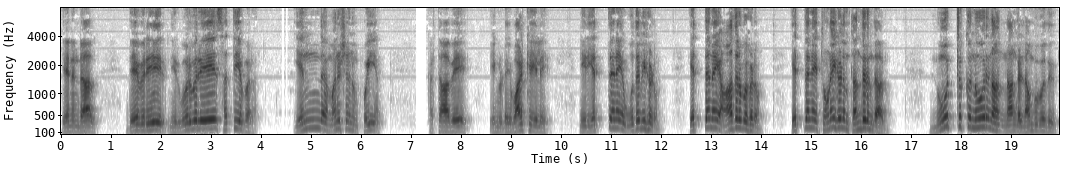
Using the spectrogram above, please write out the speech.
ஏனென்றால் தேவரீர் நீர் ஒருவரே சத்தியபரர். எந்த மனுஷனும் பொய்யன். கர்த்தாவே எங்களுடைய வாழ்க்கையிலே நீர் எத்தனை உதவிகளும் எத்தனை ஆதரவுகளும் எத்தனை துணைகளும் தந்திருந்தாலும் நூற்றுக்கு நூறு நாங்கள் நம்புவது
